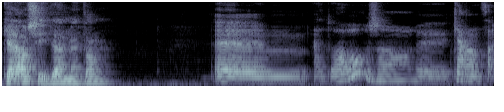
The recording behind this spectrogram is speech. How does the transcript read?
Quel âge il donne, mettons? Euh, elle doit avoir genre euh, 45.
